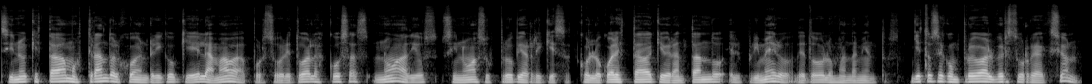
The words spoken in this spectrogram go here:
sino que estaba mostrando al joven rico que él amaba por sobre todas las cosas no a Dios, sino a sus propias riquezas, con lo cual estaba quebrantando el primero de todos los mandamientos. Y esto se comprueba al ver su reacción.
